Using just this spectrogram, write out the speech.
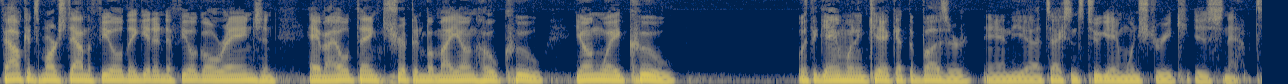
Falcons march down the field. They get into field goal range. And hey, my old thing tripping, but my Younghoe Koo, Young Wei Koo, with the game winning kick at the buzzer. And the uh, Texans' two game win streak is snapped.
